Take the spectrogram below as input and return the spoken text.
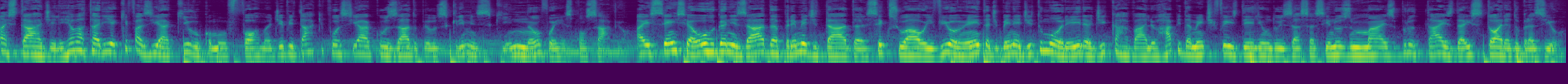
Mais tarde, ele relataria que fazia aquilo como forma de evitar que fosse acusado pelos crimes que não foi responsável. A essência organizada, premeditada, sexual e violenta de Benedito Moreira de Carvalho rapidamente fez dele um dos assassinos mais brutais da história do Brasil.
